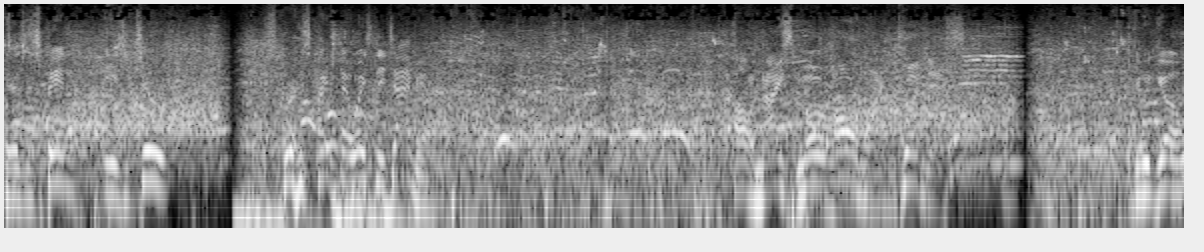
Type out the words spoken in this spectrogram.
There's a spin. Easy two. Spurs to waste any time here. Oh, nice move. Oh, my goodness. Here we go.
